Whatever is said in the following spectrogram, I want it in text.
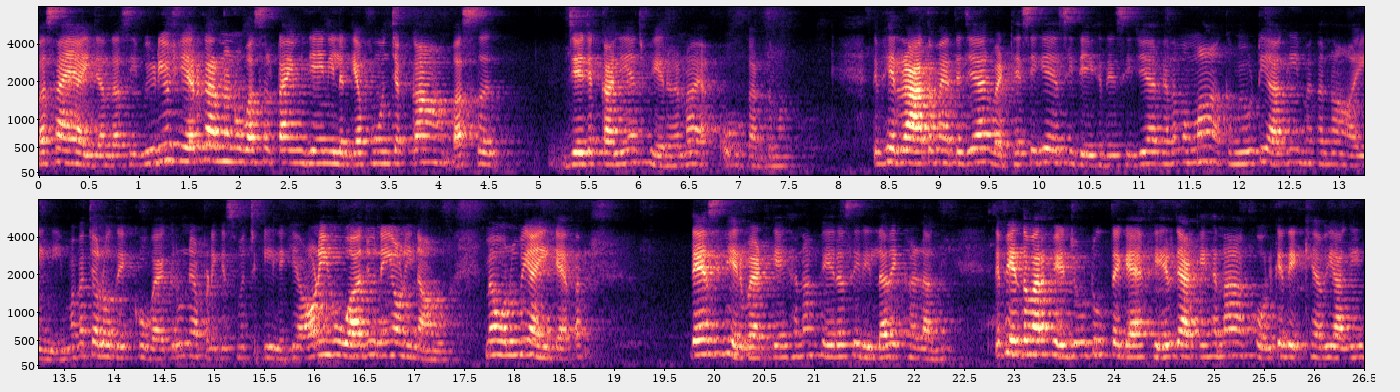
ਬਸ ਐ ਆਈ ਜਾਂਦਾ ਸੀ। ਵੀਡੀਓ ਸ਼ੇਅਰ ਕਰਨ ਨੂੰ ਬਸ ਟਾਈਮ ਜੇ ਨਹੀਂ ਲੱਗਿਆ ਫੋਨ ਚੱਕਾਂ, ਬਸ ਜੇ ਚੱਕਾਂ ਨਹੀਂ ਆ ਫੇਰ ਹਨਾ, ਉਹ ਕਰ ਦਵਾਂ। ਤੇ ਫਿਰ ਰਾਤ ਮੈਂ ਤੇ ਜਿਆਰ ਬੈਠੇ ਸੀਗੇ, ਅਸੀਂ ਦੇਖਦੇ ਸੀ। ਜਿਆਰ ਕਹਿੰਦਾ, ਮੰਮਾ ਕਮਿਊਨਿਟੀ ਆ ਗਈ? ਮੈਂ ਕਹਿੰਦਾ ਆਈ ਨਹੀਂ ਮੈਂ ਕਿਹਾ, ਚਲੋ ਦੇਖੋ ਵੈਗਰੂ ਨੇ ਆਪਣੀ ਕਿਸਮਤ ਚ ਕੀ ਲਿਖਿਆ। ਆਉਣੀ ਹੋਊ, ਆਜੂ, ਨਹੀਂ ਆਉਣੀ, ਨਾ ਹੋ ਮੈਂ ਉਹਨੂੰ ਵੀ ਆਈ ਕਹਿਤਾ। ਤੇ ਅਸੀਂ ਫੇਰ ਬੈਠ ਗਏ, ਹਨਾ। ਫੇਰ ਅਸੀਂ ਰੀਲਾਂ ਦੇਖਣ ਲੱਗ ਗਏ। ਤੇ ਫਿਰ ਦੁਬਾਰਾ ਫਿਰ YouTube ਤੇ ਗਏ। ਫਿਰ ਜਾ ਕੇ, ਹਨਾ ਖੋਲ ਕੇ ਦੇਖਿਆ ਵੀ ਆ ਗਈ।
